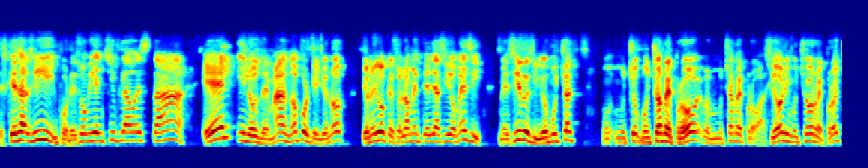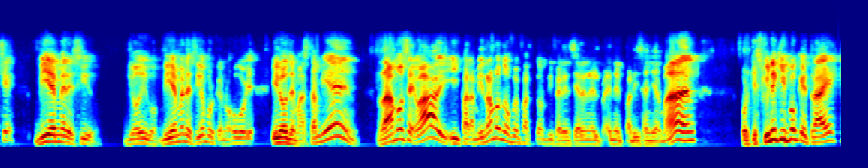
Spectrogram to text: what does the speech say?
Es que es así, por eso bien chiflado está él y los demás, ¿no? Porque yo no, yo no digo que solamente haya sido Messi. Messi recibió mucha, mucho, mucho repro, mucha reprobación y mucho reproche, bien merecido. Yo digo, bien merecido porque no jugó bien. Y los demás también. Ramos se va y, para mí Ramos no fue factor diferencial en el, en el Paris Saint Germain, porque es que un equipo que trae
